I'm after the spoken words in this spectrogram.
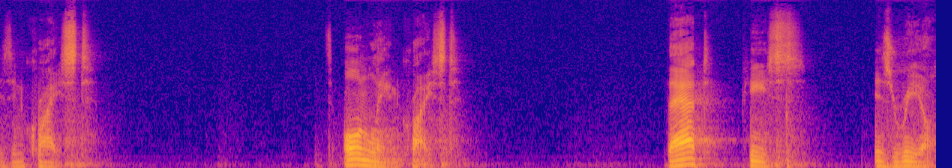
is in Christ only in Christ. That peace is real.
